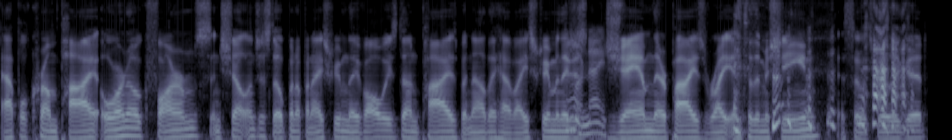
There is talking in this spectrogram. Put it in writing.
apple crumb pie. Oronoque Farms in Shelton just opened up an ice cream. They've always done pies, but now they have ice cream, and they Oh, just nice. jam their pies right into the machine, so it's really good.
